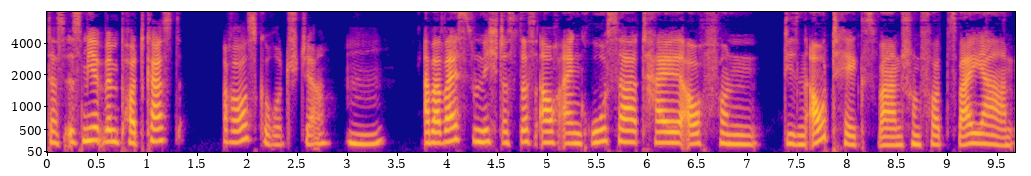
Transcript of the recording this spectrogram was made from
das ist mir im Podcast rausgerutscht, ja. Mhm. Aber weißt du nicht, dass das auch ein großer Teil auch von diesen Outtakes waren, schon vor zwei Jahren?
